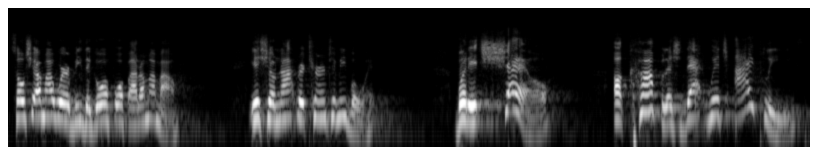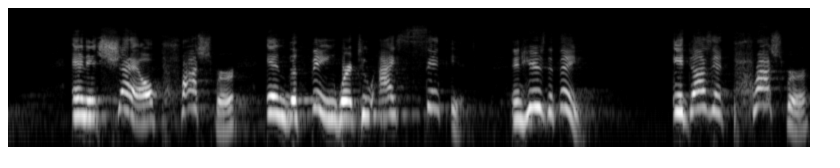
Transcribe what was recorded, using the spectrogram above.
So shall my word be that goeth forth out of my mouth. It shall not return to me void, but it shall accomplish that which I please, and it shall prosper in the thing whereto I sent it. And here's the thing it doesn't prosper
